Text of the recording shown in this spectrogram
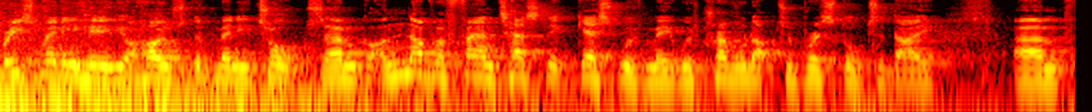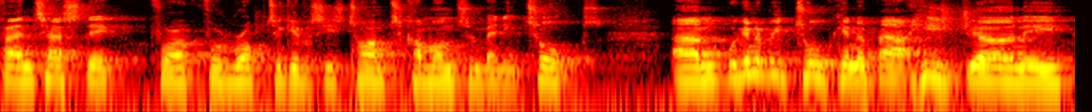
Reese Many here, your host of Many Talks. Um, got another fantastic guest with me. We've travelled up to Bristol today. Um, fantastic for, for Rob to give us his time to come on to Many Talks. Um, we're going to be talking about his journey,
